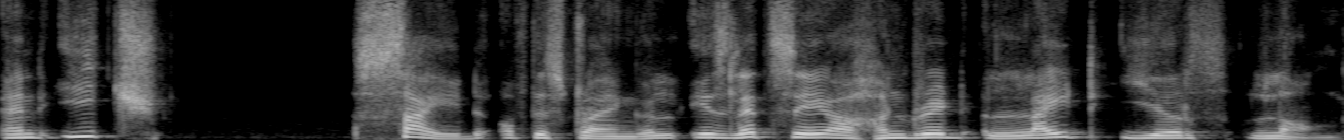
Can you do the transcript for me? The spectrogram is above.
and each side of this triangle is, let's say, a hundred light years long.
